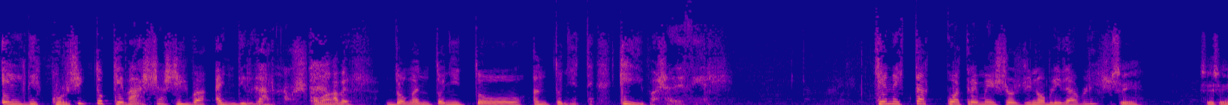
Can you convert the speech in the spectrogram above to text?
El discursito que Basas iba a endilgarnos. A ver, don Antoñito Antoñete, ¿qué ibas a decir? ¿Quién está cuatro mesos inolvidables? Sí, sí, sí.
